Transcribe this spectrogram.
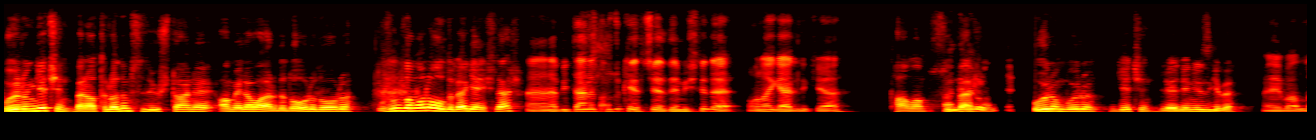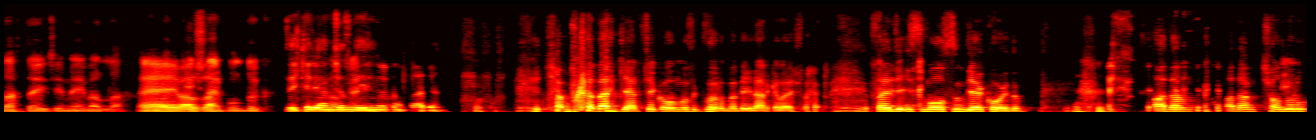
buyurun geçin. Ben hatırladım sizi. Üç tane amele vardı. Doğru doğru. Uzun zaman oldu be gençler. Ee, bir tane kuzu keseceğiz demişti de ona geldik ya. Tamam süper. Buyurun buyurun. Geçin. Dilediğiniz gibi. Eyvallah dayıcığım eyvallah. Eyvallah. Gençler bulduk. Zekeriya amcanın da Alacak. elini öpen bari. ya bu kadar gerçek olması zorunda değil arkadaşlar. Sadece isim olsun diye koydum. Adam adam çalur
